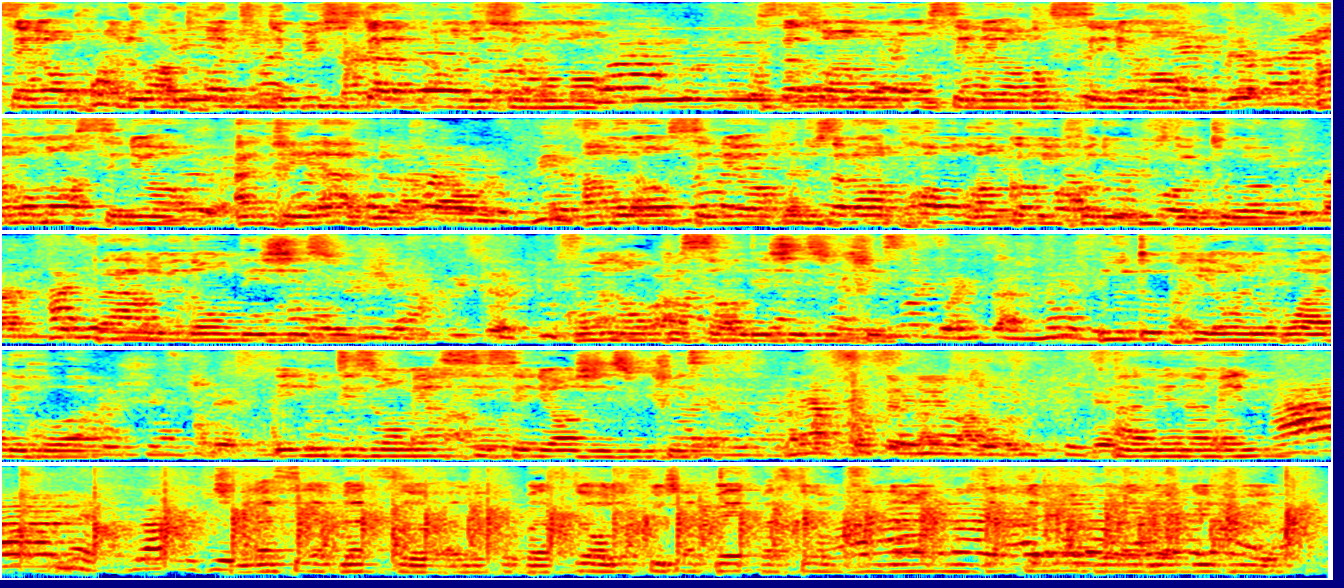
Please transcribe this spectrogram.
Seigneur, prendre le contrôle du début jusqu'à la fin de ce moment. Seigneur, d'enseignement. Un moment, Seigneur, agréable. Un moment, Seigneur, où nous allons apprendre encore une fois de plus de toi. Par le nom de Jésus. Au nom puissant de Jésus-Christ. Nous te prions, le roi des rois. Et nous disons merci, Seigneur Jésus-Christ. Merci Seigneur Jésus-Christ. Amen, amen. Je vais laisser la place euh, à notre pasteur. Lorsque j'appelle pasteur Dylan, nous acclamons pour la gloire de Dieu.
